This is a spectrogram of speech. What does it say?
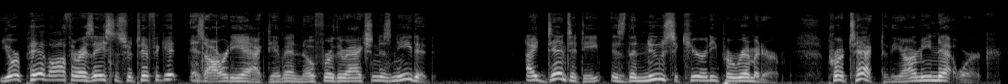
your PIV authorization certificate is already active and no further action is needed. Identity is the new security perimeter. Protect the Army network.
